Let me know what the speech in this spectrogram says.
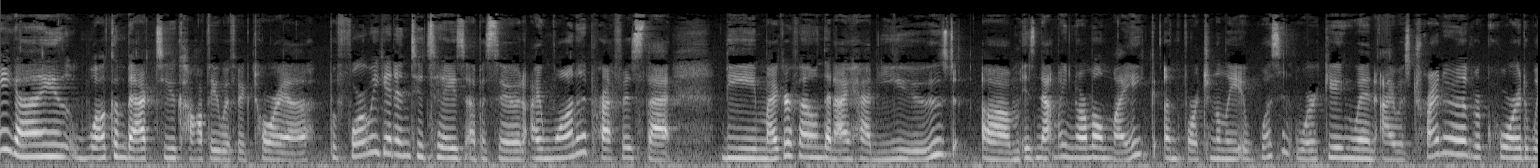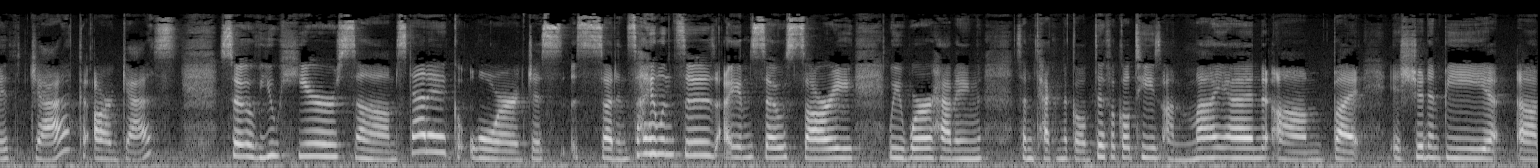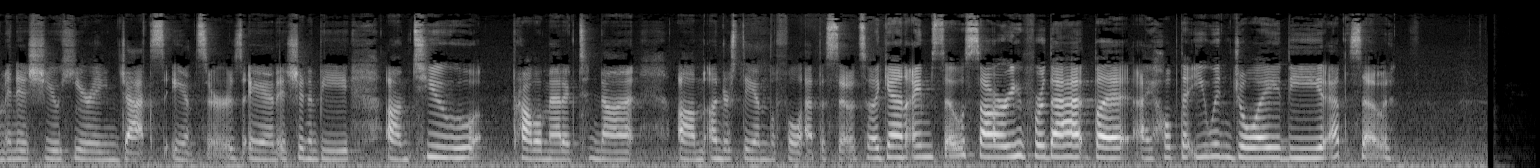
Hey guys, welcome back to Coffee with Victoria. Before we get into today's episode, I want to preface that the microphone that I had used um, is not my normal mic. Unfortunately, it wasn't working when I was trying to record with Jack, our guest. So if you hear some static or just sudden silences, I am so sorry. We were having some technical difficulties on my end, um, but it shouldn't be um, an issue hearing Jack's answers, and it shouldn't be um, too problematic to not um, understand the full episode. So, again, I'm so sorry for that, but I hope that you enjoy the episode.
